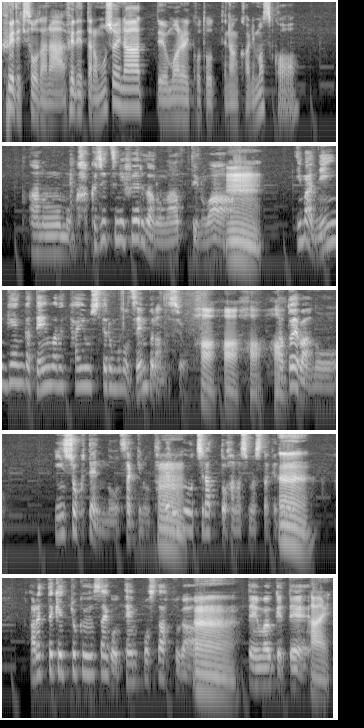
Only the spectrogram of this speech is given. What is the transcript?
増えてきそうだな、増えていったら面白いなって思われることって何かありますか？あの、もう確実に増えるだろうなっていうのは、うん。今人間が電話で対応してるもの全部なんですよ。はあ、はあはあは例えばあの、飲食店のさっきの食べログをちらっと話しましたけど、あ、うん。あれって結局最後店舗スタッフうがん。電話受けて、はい。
